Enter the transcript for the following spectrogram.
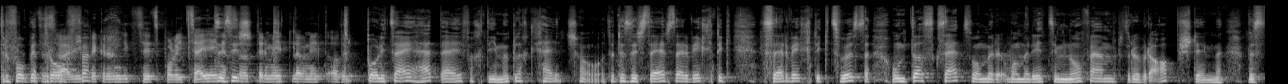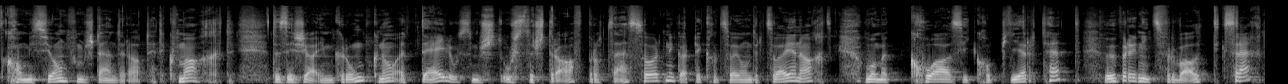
davon betroffen. Das wäre die Begründung, dass jetzt die Polizei das ist, ermitteln und nicht, oder? Die Polizei hat einfach die Möglichkeit schon, oder? Das ist sehr, sehr wichtig, sehr wichtig zu wissen. Und das Gesetz, wo wir, wo wir jetzt im November darüber abstimmen, was die Kommission vom Ständerat hat gemacht, das ist ja im Grunde Grunde genommen ein Teil aus, dem, aus der Strafprozessordnung, Artikel 282, wo man quasi kopiert hat, über ins Verwaltungsrecht.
